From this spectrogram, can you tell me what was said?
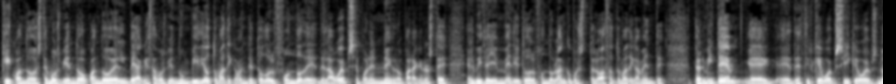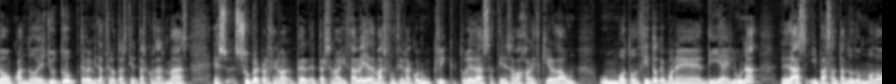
que cuando estemos viendo, cuando él vea que estamos viendo un vídeo, automáticamente todo el fondo de, la web se pone en negro para que no esté el vídeo ahí en medio y todo el fondo blanco, pues te lo hace automáticamente. Permite eh, eh, decir que webs sí, que webs no. Cuando es YouTube, te permite hacer otras ciertas cosas más. Es súper personalizable y además funciona con un clic. Tú le das, tienes abajo a la izquierda un, un, botoncito que pone día y luna, le das y va saltando de un modo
